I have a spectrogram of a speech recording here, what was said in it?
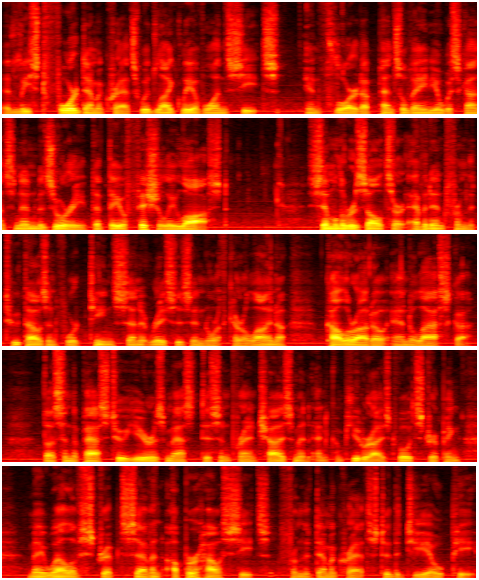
At least four Democrats would likely have won seats in Florida, Pennsylvania, Wisconsin, and Missouri that they officially lost. Similar results are evident from the 2014 Senate races in North Carolina, Colorado, and Alaska. Thus, in the past two years, mass disenfranchisement and computerized vote stripping may well have stripped seven upper house seats from the Democrats to the GOP.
